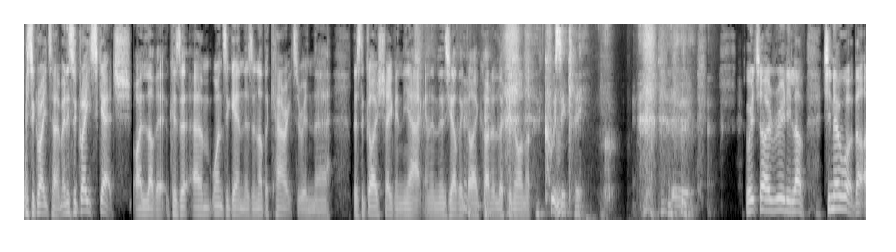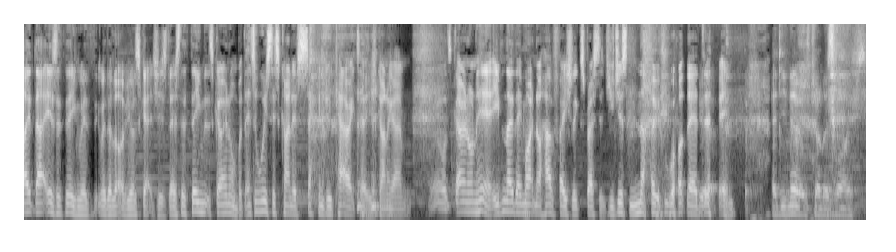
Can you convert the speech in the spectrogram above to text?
It's a great term, and it's a great sketch. I love it because um, once again, there's another character in there. There's the guy shaving the yak, and then there's the other guy kind of looking on, quizzically. which I really love. Do you know what that I, that is a thing with with a lot of your sketches? There's the thing that's going on, but there's always this kind of secondary character who's kind of going, well, "What's going on here?" Even though they might not have facial expressions, you just know what they're yeah. doing, and you know it's Jono's wife.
